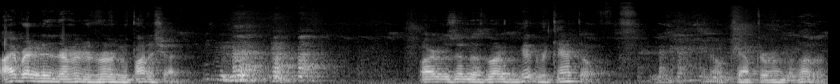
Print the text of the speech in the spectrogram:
I read it in the Upanishad. it was in the, the canto, you know, chapter 11.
